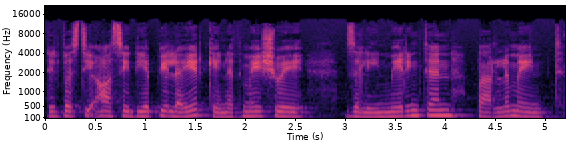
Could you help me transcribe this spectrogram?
Dit was die ACDP leier Kenneth Meshwe, Zelin Merrington, Parlement.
